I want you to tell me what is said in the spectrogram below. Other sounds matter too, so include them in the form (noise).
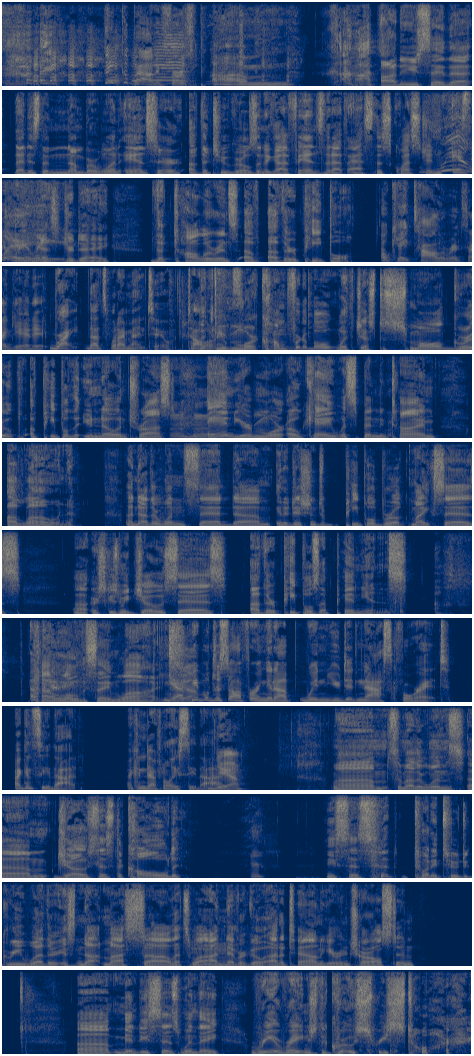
Think about it first. Um, How do you say that? That is the number one answer of the two girls and a guy fans that I've asked this question really? yesterday. The tolerance of other people. Okay, tolerance. I get it. Right, that's what I meant to. That Tolerance. you're more comfortable with just a small group of people that you know and trust, and you're more okay with spending time alone. Another one said, um, in addition to people, Brooke, Mike says, uh, or excuse me, Joe says, other people's opinions. Kind of along the same lines. yeah, people just offering it up when you didn't ask for it. I can see that. I can definitely see that. Yeah. Um, some other ones. Um, Joe says the cold. He says (laughs) 22 degree weather is not my style. That's why I never go out of town here in Charleston. Uh, Mindy says when they rearrange the (laughs) grocery store.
